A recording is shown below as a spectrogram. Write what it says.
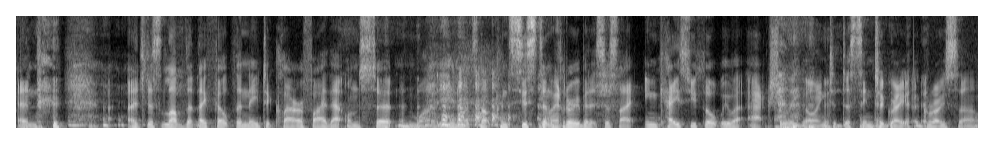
And i just love that they felt the need to clarify that on certain one you know it's not consistent through but it's just like in case you thought we were actually going to disintegrate a grocer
